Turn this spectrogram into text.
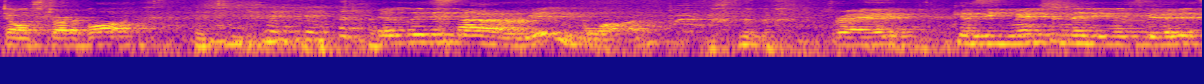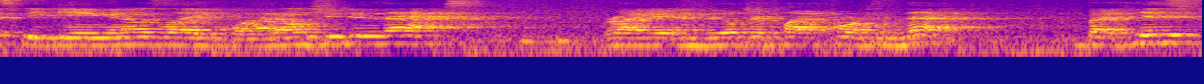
Don't start a blog. at least not a written blog. Right? Because he mentioned that he was good at speaking, and I was like, why don't you do that? Right? And build your platform from that. But his,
